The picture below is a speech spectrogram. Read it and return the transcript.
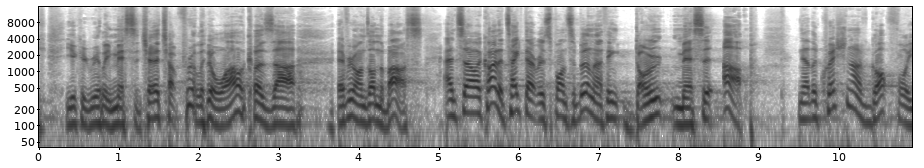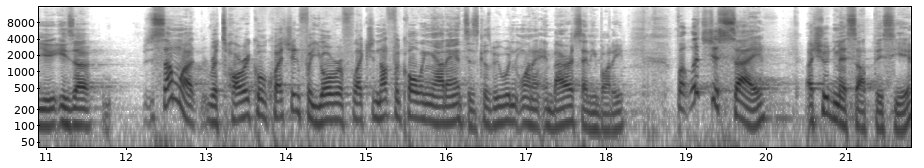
you could really mess the church up for a little while because uh, everyone's on the bus. And so I kind of take that responsibility and I think, don't mess it up. Now, the question I've got for you is a somewhat rhetorical question for your reflection, not for calling out answers because we wouldn't want to embarrass anybody. But let's just say I should mess up this year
